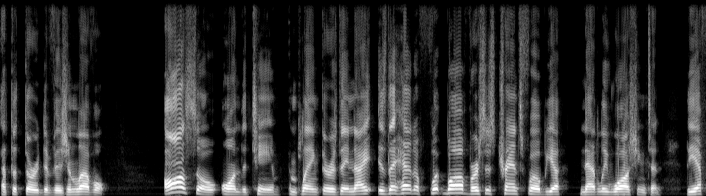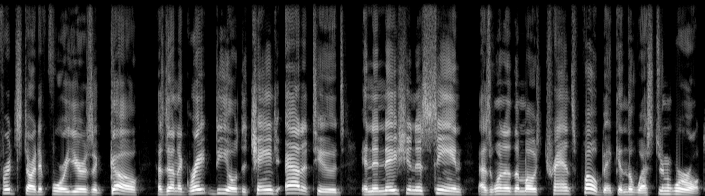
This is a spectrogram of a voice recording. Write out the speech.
at the third division level. Also on the team and playing Thursday night is the head of football versus transphobia, Natalie Washington. The effort started four years ago has done a great deal to change attitudes, and the nation is seen as one of the most transphobic in the Western world.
